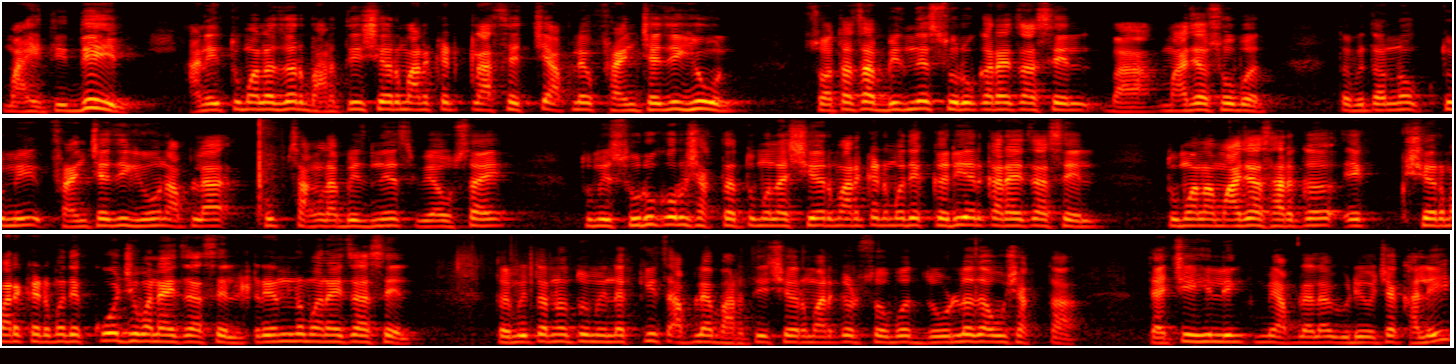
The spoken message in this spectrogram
माहिती देईल. आणि तुम्हाला जर भारतीय शेअर मार्केट क्लासेसची आपले फ्रँचायझी घेऊन स्वतःचा बिझनेस सुरू करायचा असेल बा माझ्यासोबत तर मित्रांनो तुम्ही फ्रँचायझी घेऊन आपला खूप चांगला बिझनेस व्यवसाय तुम्ही सुरू करू शकता. तुम्हाला शेअर मार्केटमध्ये करिअर करायचं असेल तुम्हाला माझ्यासारखं एक शेअर मार्केटमध्ये कोच बनायचं असेल ट्रेनर बनायचं असेल तर मित्रांनो तुम्ही नक्कीच आपल्या भारतीय शेअर मार्केटसोबत जोडलं जाऊ शकता. त्याची ही लिंक मी आपल्याला व्हिडिओच्या खाली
